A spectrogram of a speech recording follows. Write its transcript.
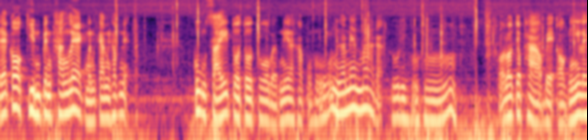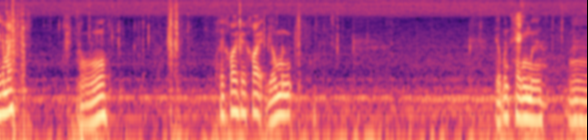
แล้วก็กินเป็นครั้งแรกเหมือนกันครับ เนี่ย กุ้งไซส์ตัวโตๆแบบนี้นะครับ โอ้โห เนื้อแน่นมากอะ่ะ ดูดิ อื้อหือ อ๋อเราจะผ่าแบะออกอย่างนี้เลยใช่ไหมโอ้ค่อยๆค่อยๆเดี๋ยวมัน เดี๋ยวมันแทงมืออืม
